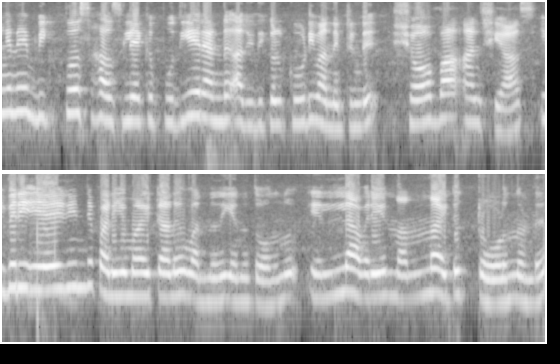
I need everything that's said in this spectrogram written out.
അങ്ങനെ ബിഗ് ബോസ് ഹൗസിലേക്ക് പുതിയ രണ്ട് അതിഥികൾ കൂടി വന്നിട്ടുണ്ട്. ശോഭ ആൻഡ് ഷിയാസ്. ഇവർ ഏഴിന്റെ പണിയുമായിട്ടാണ് വന്നത് എന്ന് തോന്നുന്നു. എല്ലാവരെയും നന്നായിട്ട് ട്രോളുന്നുണ്ട്.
